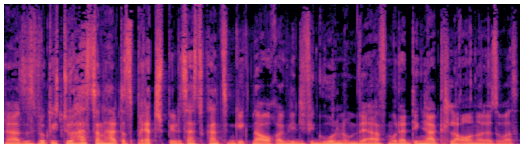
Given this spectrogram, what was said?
Ja, also es ist wirklich, du hast dann halt das Brettspiel. Das heißt, du kannst dem Gegner auch irgendwie die Figuren umwerfen oder Dinger klauen oder sowas.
